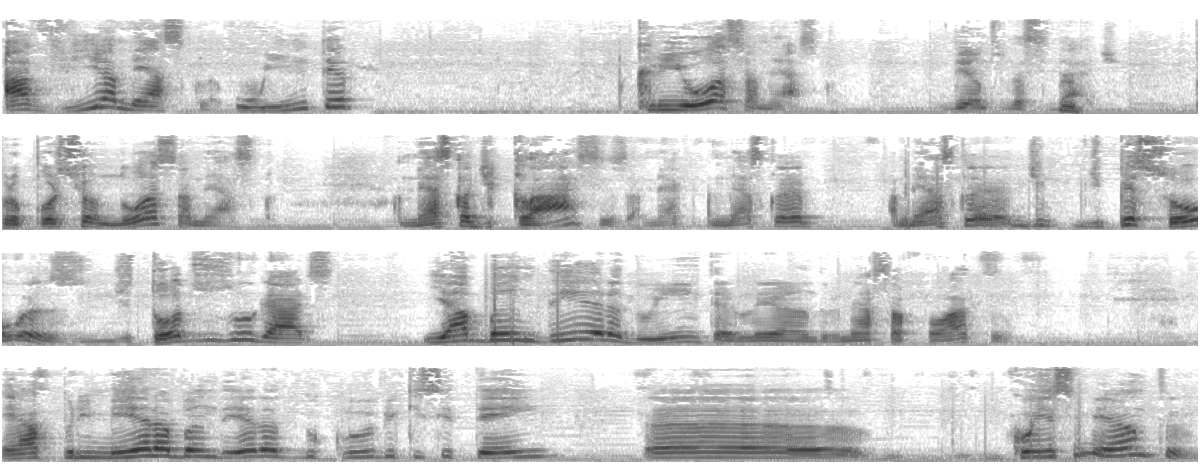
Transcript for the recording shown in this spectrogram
havia mescla. O Inter criou essa mescla dentro da cidade, proporcionou essa mescla. A mescla de classes, a, me a mescla, a mescla de, de pessoas de todos os lugares. E a bandeira do Inter, Leandro, nessa foto, é a primeira bandeira do clube que se tem uh, conhecimento.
